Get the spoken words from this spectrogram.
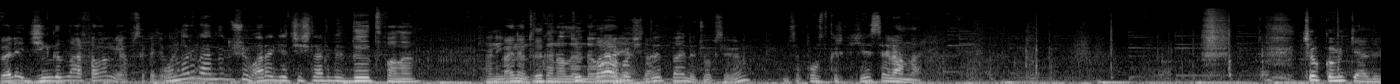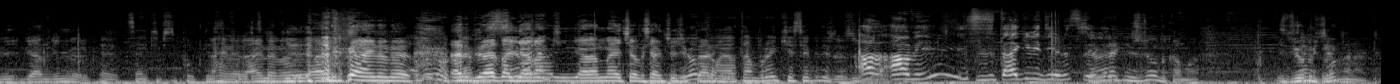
Böyle jingle'lar falan mı yapsak acaba? Onları ben de düşünüyorum. Ara geçişlerde bir dıt falan. Hani Aynen, YouTube dıt- kanallarında dıt var ya. hoş. Dıt ben de çok seviyorum. Mesela Post 42'ye selamlar. Çok komik geldi bir, bir an bilmiyorum. Evet sen kimsin podcast? Aynen aynen 42'ye. öyle. Aynen, aynen öyle. Yok Hani ya, biraz daha severek- yara, yaranmaya çalışan çocuklar. Yok ama tam burayı kesebiliriz özür dilerim. Abi, abi sizi takip ediyoruz. Severek izliyorduk ama. izliyorduk mu? lan artık.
